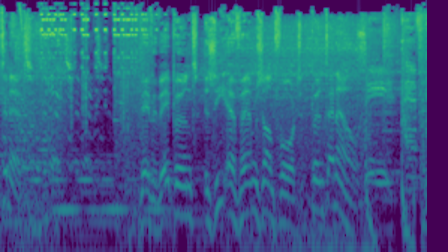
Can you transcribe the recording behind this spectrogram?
internet. www.zfmzandvoort.nl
